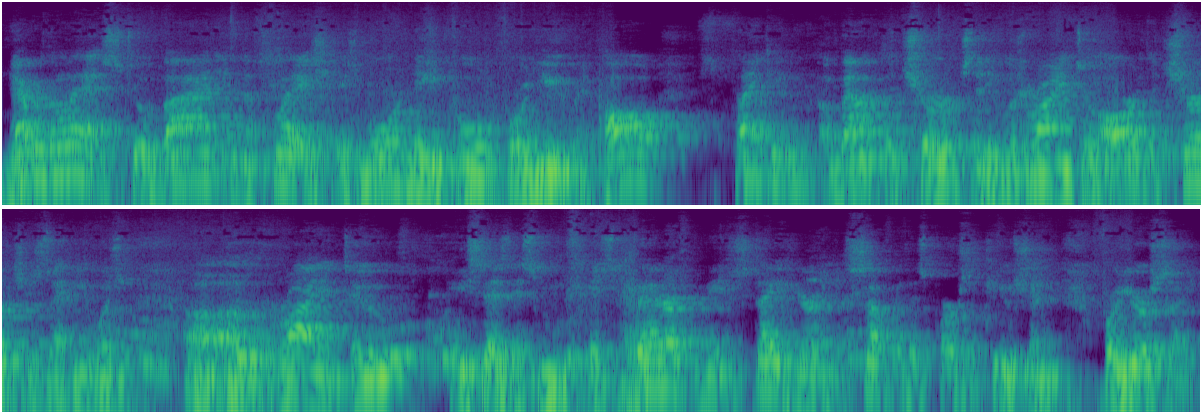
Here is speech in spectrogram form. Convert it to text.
Nevertheless, to abide in the flesh is more needful for you. And Paul, thinking about the church that he was writing to, or the churches that he was uh, uh, writing to, he says it's, it's better for me to stay here and to suffer this persecution for your sake.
